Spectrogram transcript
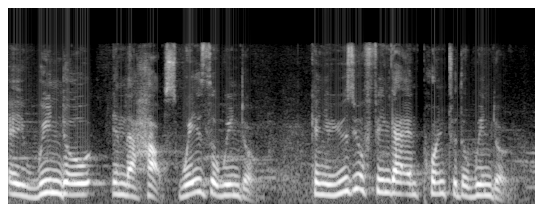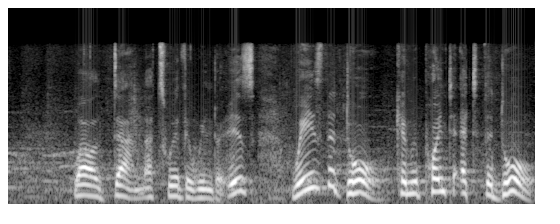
a window in the house? Where's the window? Can you use your finger and point to the window? Well done. That's where the window is. Where's the door? Can we point at the door?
